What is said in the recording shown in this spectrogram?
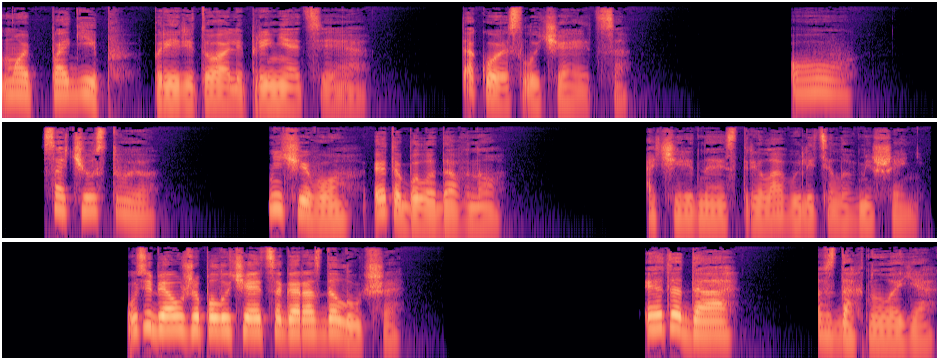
Мой погиб при ритуале принятия. Такое случается. О, сочувствую. Ничего, это было давно. Очередная стрела вылетела в мишень. У тебя уже получается гораздо лучше. Это да, вздохнула я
